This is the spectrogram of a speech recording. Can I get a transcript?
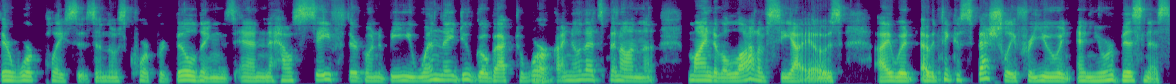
their workplaces and those corporate buildings and how safe they're going to be when they do go back to work. I know that's been on the mind of a lot of CIOs. I would I would think especially for you and, and your business.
